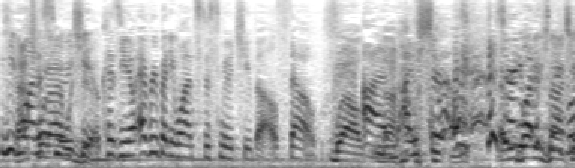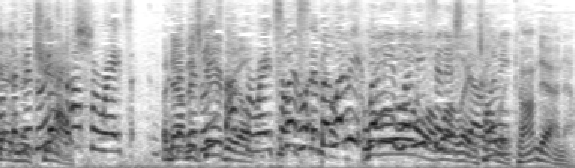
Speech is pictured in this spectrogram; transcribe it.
he'd want to what would smooch you do. because you know everybody wants to smooch you, Bill. So Well, um, no. I'm sure. I'm sure he'd want to not smooch you. the Middle chance. East operates. But now, the Ms. Middle East Gabriel- operates on But- but let me- let me- Whoa, let me whoa, whoa, finish, whoa, though. hold Let it. me- Calm down now.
